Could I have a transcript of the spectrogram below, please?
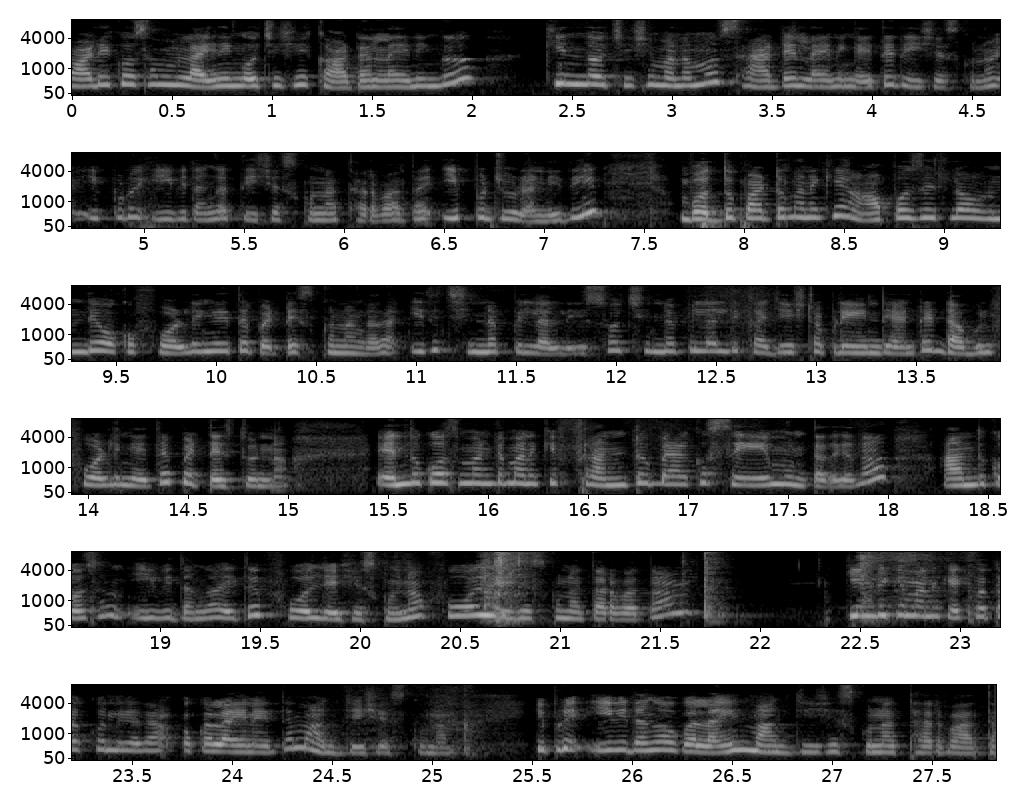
బాడీ కోసం లైనింగ్ వచ్చేసి కాటన్ లైనింగ్ కింద వచ్చేసి మనము సాటిన్ లైనింగ్ అయితే తీసేసుకున్నాం. ఇప్పుడు ఈ విధంగా తీసేసుకున్న తర్వాత ఇప్పుడు చూడండి ఇది బొద్దుపాటు మనకి ఆపోజిట్లో ఉండి ఒక ఫోల్డింగ్ అయితే పెట్టేసుకున్నాం కదా. ఇది చిన్నపిల్లలది సో చిన్నపిల్లలది కట్ చేసేటప్పుడు ఏంటి అంటే డబుల్ ఫోల్డింగ్ అయితే పెట్టేస్తున్నా. ఎందుకోసం అంటే మనకి ఫ్రంట్ బ్యాక్ సేమ్ ఉంటుంది కదా. అందుకోసం ఈ విధంగా అయితే ఫోల్డ్ చేసేసుకున్నాం. ఫోల్డ్ చేసేసుకున్న తర్వాత కిందికి మనకి ఎక్కువ తక్కువ ఉంది కదా ఒక లైన్ అయితే మార్క్ చేసేసుకున్నాం. ఇప్పుడు ఈ విధంగా ఒక లైన్ మార్క్ చేసేసుకున్న తర్వాత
